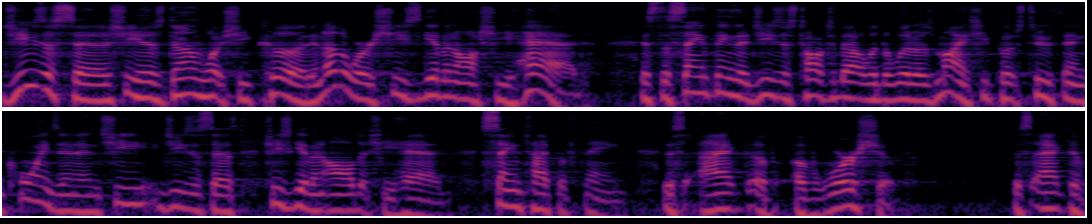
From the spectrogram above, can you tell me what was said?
Jesus says she has done what she could. In other words, she's given all she had. It's the same thing that Jesus talks about with the widow's mite. She puts two thin coins in, and she, Jesus says she's given all that she had. Same type of thing. This act of, of worship, this act of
